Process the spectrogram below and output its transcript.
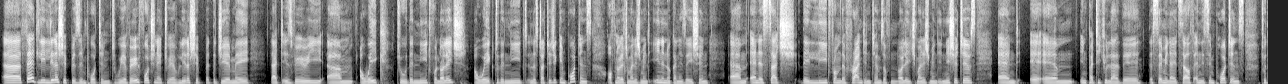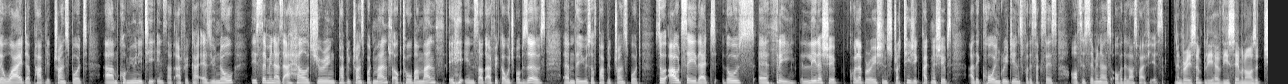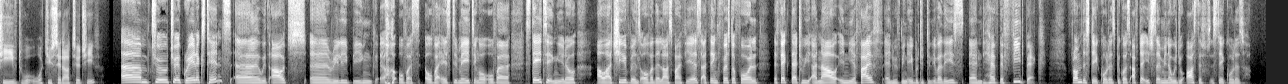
Uh, thirdly, leadership is important. We are very fortunate to have leadership at the GMA that is very um, awake to the need for knowledge, awake to the need and the strategic importance of knowledge management in an organization. Um, and as such, they lead from the front in terms of knowledge management initiatives, and uh, um, in particular the the seminar itself and its importance to the wider public transport um, community in South Africa. As you know, these seminars are held during Public Transport Month, October month in South Africa, which observes um, the use of public transport. So I would say that those uh, three the leadership, collaboration, strategic partnerships are the core ingredients for the success of the seminars over the last five years. And very simply, have these seminars achieved w- what you set out to achieve? Um, to to a great extent, uh, without uh, really being over overestimating or overstating, you know, our achievements over the last five years. I think first of all, the fact that we are now in year five and we've been able to deliver these and have the feedback from the stakeholders, because after each seminar we do ask the stakeholders,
